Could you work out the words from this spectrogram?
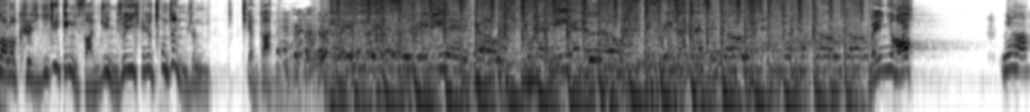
唠唠嗑一句顶你三句，你说一天就冲这女生欠干的.喂，你好，你好，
